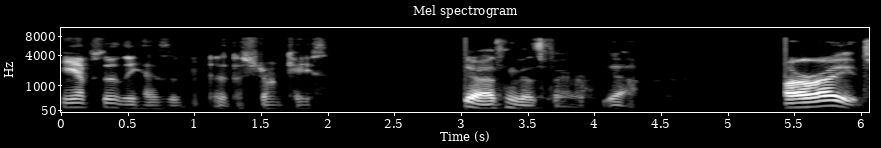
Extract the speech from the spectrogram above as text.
he absolutely has a, a, a strong case. Yeah, I think that's fair. Yeah. All right,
